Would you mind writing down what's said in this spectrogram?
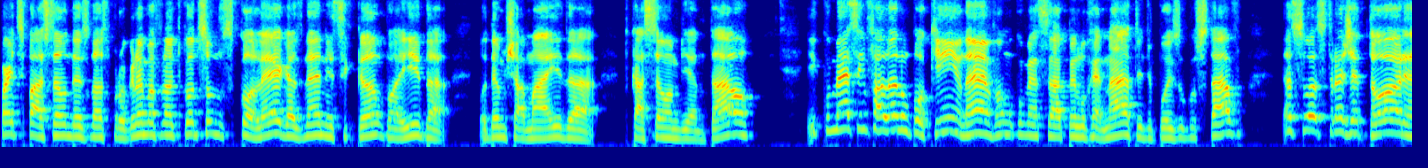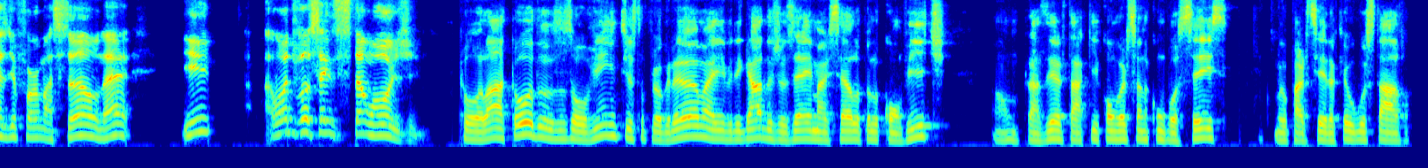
participação desse nosso programa, afinal de contas, somos colegas né, nesse campo aí da, podemos chamar aí da educação ambiental. E comecem falando um pouquinho, né? Vamos começar pelo Renato e depois o Gustavo, das suas trajetórias de formação, né? E onde vocês estão hoje. Olá a todos os ouvintes do programa e obrigado, José e Marcelo, pelo convite. É um prazer estar aqui conversando com vocês, com meu parceiro aqui, o Gustavo.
